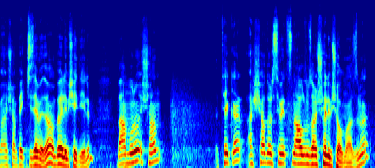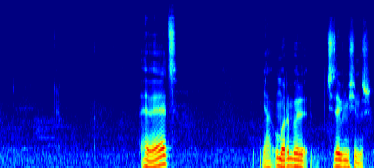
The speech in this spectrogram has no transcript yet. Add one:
Ben şu an pek çizemedim ama böyle bir şey diyelim. Ben bunu şu an tekrar aşağı doğru simetrisini aldığım zaman şöyle bir şey olmaz mı? Evet. Yani umarım böyle çizebilmişimdir.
